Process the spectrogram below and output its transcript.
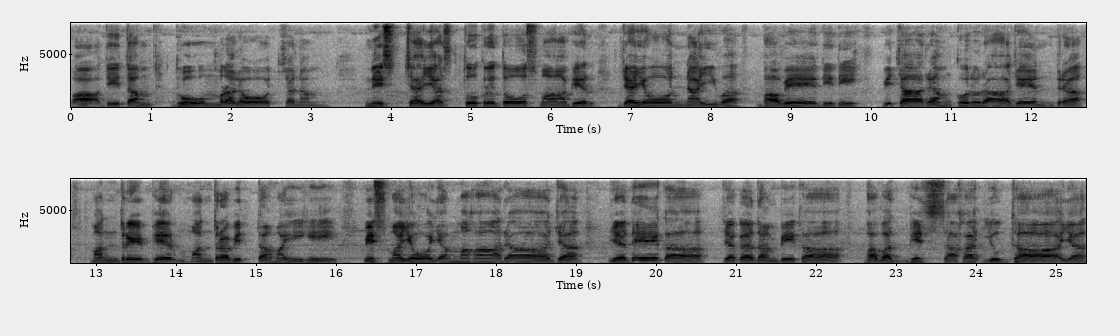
पादितं धूम्रलोचनम् निश्चयस्तु कृतोऽस्माभिर्जयो नैव भवेदिति विचारं कुरु राजेन्द्र। मन्त्रिभिर्मन्त्रवित्तमैः। विस्मयोऽयं महाराज यदेका जगदम्बिका भवद्भिः सह युद्धाय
